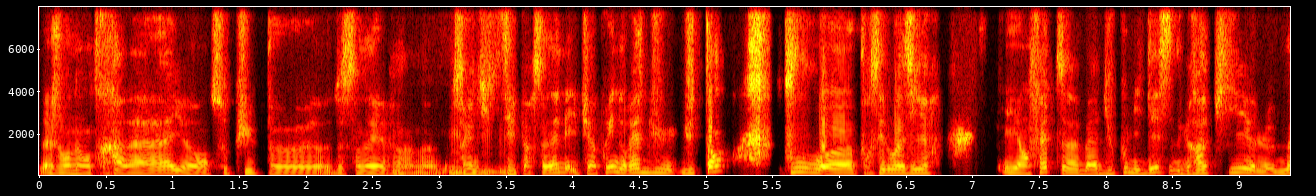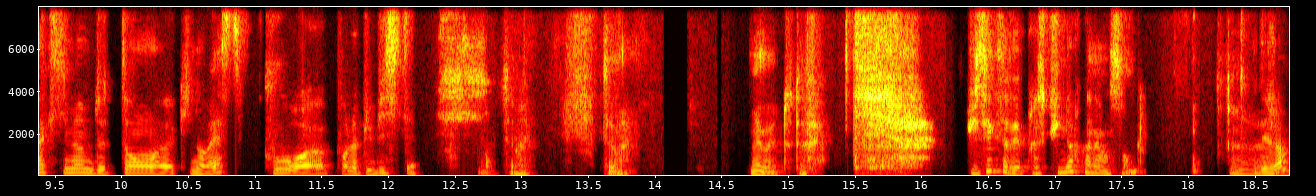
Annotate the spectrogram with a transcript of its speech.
la journée on travaille, on s'occupe de son, activité personnelle, et puis après il nous reste du, du temps pour pour ses loisirs. Et en fait, bah, du coup, l'idée, c'est de grappiller le maximum de temps euh, qui nous reste pour, euh, pour la publicité. C'est vrai. C'est vrai. Oui, ouais, tout à fait. Tu sais que ça fait presque une heure qu'on est ensemble. Euh, Déjà?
